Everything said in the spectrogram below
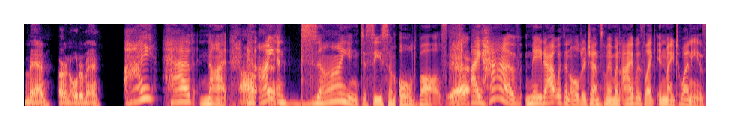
man or an older man? I have not, Ah, and I am dying to see some old balls. Yeah. I have made out with an older gentleman when I was like in my 20s.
